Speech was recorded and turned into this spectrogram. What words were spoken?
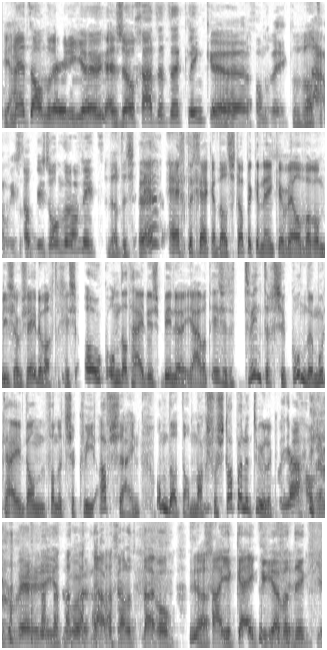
Ja. met André Rieu. En zo gaat het eh, klinken eh, van de week. Wat- Nou, is dat bijzonder of niet? Dat is e- echt te gek. En dan snap ik in één keer wel waarom hij zo zenuwachtig is. Ook omdat hij dus binnen, ja wat is het, 20 seconden moet hij dan van het circuit af zijn. Omdat dan Max Verstappen natuurlijk. Ja, we niet op weg gereden te worden. Nou, we gaan het daarom. Ja. Ga je kijken. Ja, wat denk je?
